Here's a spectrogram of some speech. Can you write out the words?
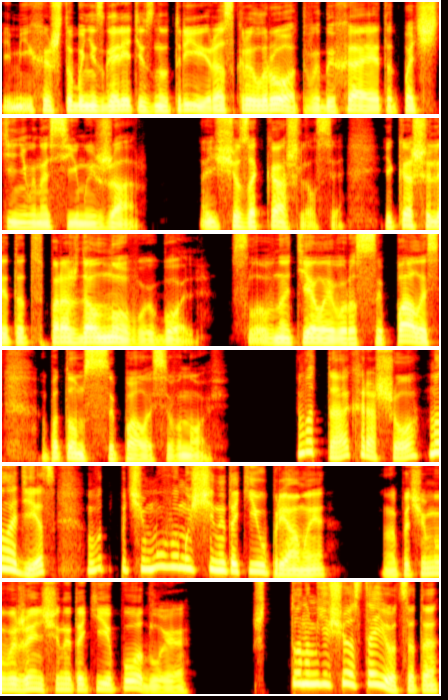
И Миха, чтобы не сгореть изнутри, раскрыл рот, выдыхая этот почти невыносимый жар. А еще закашлялся, и кашель этот порождал новую боль. Словно тело его рассыпалось, а потом ссыпалось вновь. «Вот так, хорошо, молодец. Вот почему вы, мужчины, такие упрямые?» «А почему вы, женщины, такие подлые?» «Что нам еще остается-то?»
